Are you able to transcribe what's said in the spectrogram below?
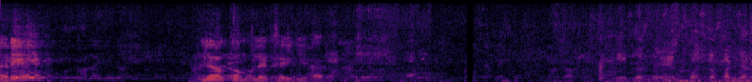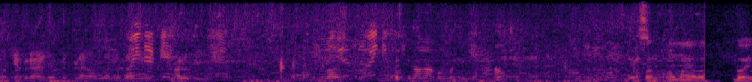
અરે! લે કમ્પ્લીટ થઈ ગઈ, હા. પંખોમાં બોલ.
